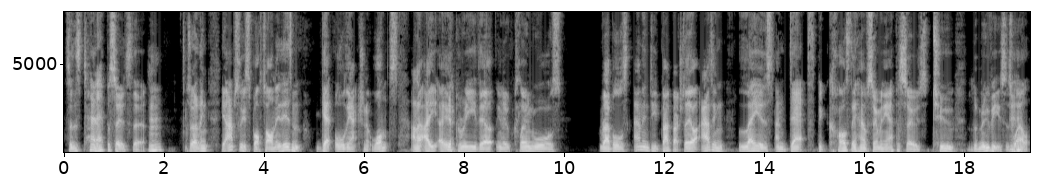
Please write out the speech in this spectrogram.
So there's 10 episodes there. Mm-hmm. So I think you're absolutely spot on. It isn't get all the action at once. And I, I, I agree that, you know, Clone Wars, Rebels, and indeed Bad Batch, they are adding layers and depth because they have so many episodes to the movies as well.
